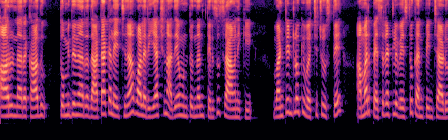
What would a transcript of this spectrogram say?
ఆరున్నర కాదు తొమ్మిదిన్నర దాటాక లేచినా వాళ్ళ రియాక్షన్ అదే ఉంటుందని తెలుసు శ్రావణికి. వంటింట్లోకి వచ్చి చూస్తే అమర్ పెసరట్లు వేస్తూ కనిపించాడు.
